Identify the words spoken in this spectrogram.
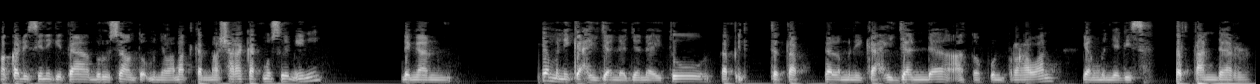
Maka di sini kita berusaha untuk menyelamatkan masyarakat muslim ini dengan ya menikahi janda-janda itu tapi tetap dalam menikahi janda ataupun perawan yang menjadi standar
